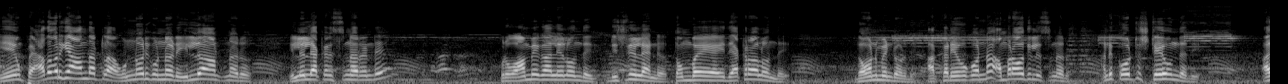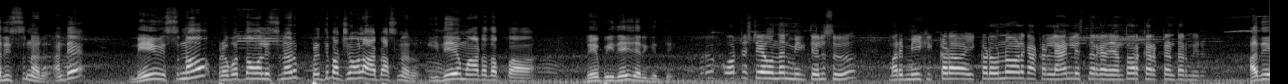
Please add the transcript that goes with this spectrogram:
ఏం పేదవాడికి అందట్లా? ఉన్నోడికి ఉన్నాడు ఇల్లు అంటున్నారు. ఇల్లు ఎక్కడ ఇస్తున్నారండి? ఇప్పుడు వాంబే కాలనీలో ఉంది డిస్నీ ల్యాండ్ తొంభై ఐదు ఎకరాలు ఉంది గవర్నమెంట్ వాడిది అక్కడ ఇవ్వకుండా అమరావతిలో ఇస్తున్నారు. అంటే కోర్టు స్టే ఉంది అది. అది ఇస్తున్నారు. అంటే మేము ఇస్తున్నాం ప్రభుత్వం వాళ్ళు ఇస్తున్నారు ప్రతిపక్షం వాళ్ళు ఆపేస్తున్నారు. ఇదే మాట తప్ప రేపు ఇదే ఇప్పుడు కోర్టు స్టే ఉందని మీకు తెలుసు. మరి మీకు ఇక్కడ ఇక్కడ ఉన్న వాళ్ళకి అక్కడ ల్యాండ్లు ఇస్తున్నారు కదా ఎంతవరకు కరెక్ట్ అంటారు మీరు? అది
